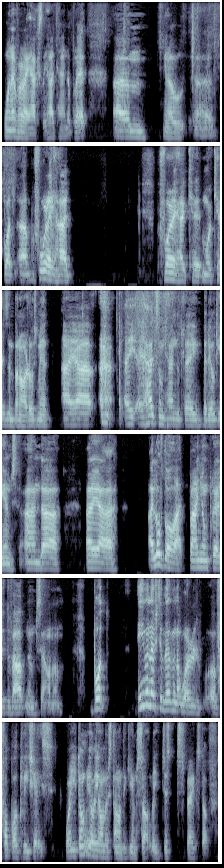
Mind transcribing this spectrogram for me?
whenever I actually had time to play it. Um, you know, uh, but uh, before I had before I had kid, more kids than Bernardo's, man, I, uh, I I had some time to play video games, and uh, I uh, I loved all that, buying young players, developing them, selling them. But even if you live in a world of football cliches where you don't really understand the game subtly, just spout stuff.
